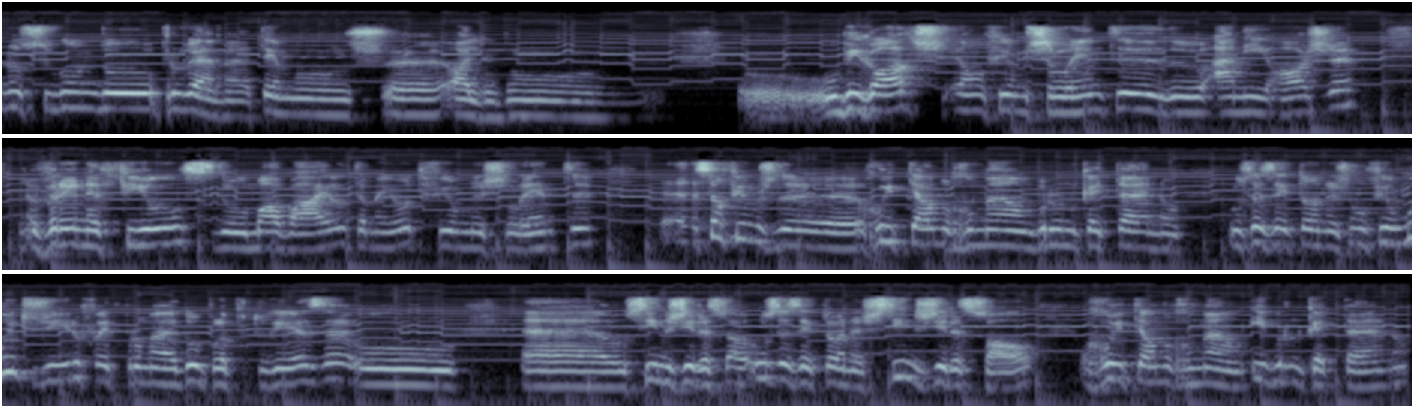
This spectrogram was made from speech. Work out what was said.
no segundo programa temos, uh, olha, do, o Bigodes, é um filme excelente, do Annie Oja. Verena Fields, do Mobile, também outro filme excelente. São filmes de Rui Telmo Romão, Bruno Caetano, Os Azeitonas, um filme muito giro, feito por uma dupla portuguesa, o uh, o Cine Girassol, os Azeitonas Cine Girassol, Rui Telmo Romão e Bruno Caetano,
